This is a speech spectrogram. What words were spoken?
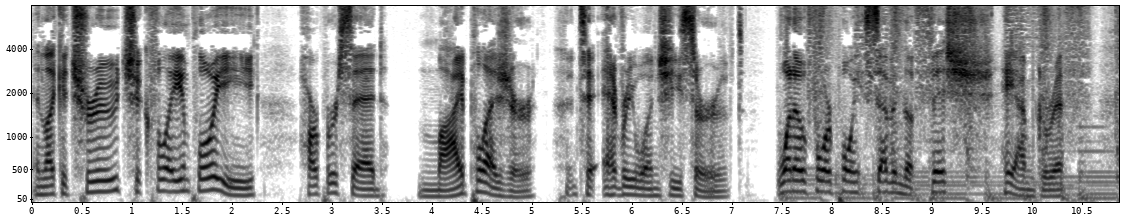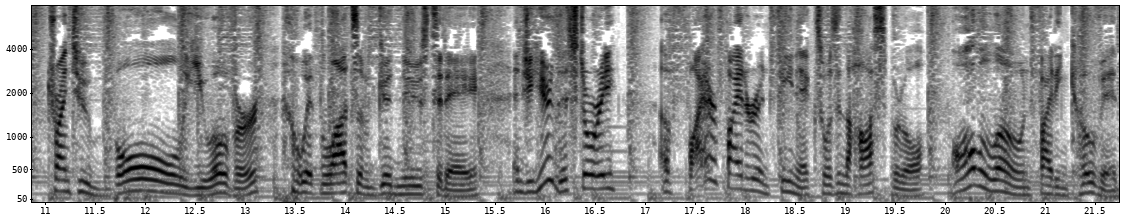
And like a true Chick fil A employee, Harper said, My pleasure to everyone she served. 104.7 The Fish. Hey, I'm Griff. Trying to bowl you over with lots of good news today. And you hear this story? A firefighter in Phoenix was in the hospital all alone fighting COVID.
